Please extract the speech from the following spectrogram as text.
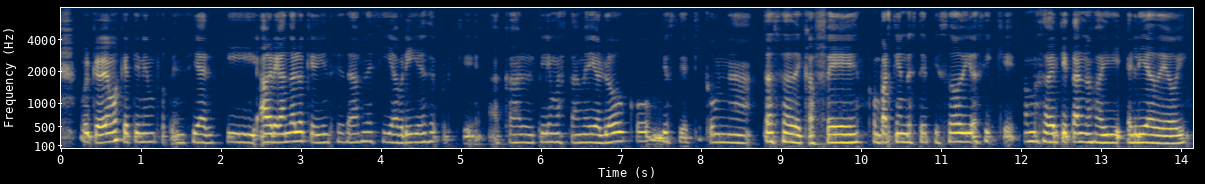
porque vemos que tienen potencial. Y agregando lo que dice Daphne, sí, abríguense porque acá el clima está medio loco. Yo estoy aquí con una taza de café compartiendo este episodio, así que vamos a ver qué tal nos va el día de hoy.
